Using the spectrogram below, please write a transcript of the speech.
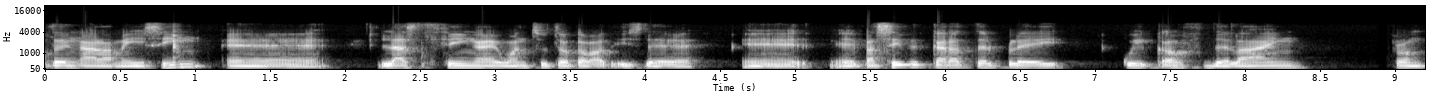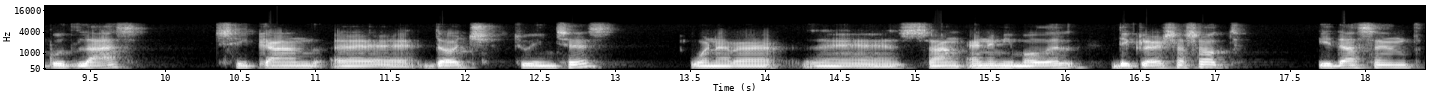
them are amazing. Uh, last thing I want to talk about is the uh, passive character play, quick off the line from Cutlass. She can uh, dodge two inches whenever uh, some enemy model declares a shot. It doesn't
